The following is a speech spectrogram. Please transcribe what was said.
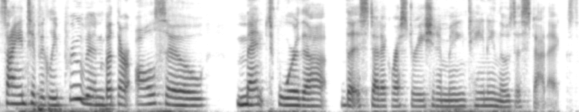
scientifically proven, but they're also meant for the the aesthetic restoration and maintaining those aesthetics.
